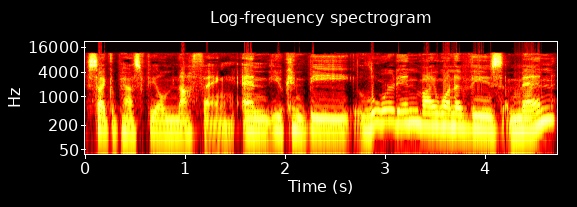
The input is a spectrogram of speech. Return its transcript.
psychopaths feel nothing. And you can be lured in by one of these men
